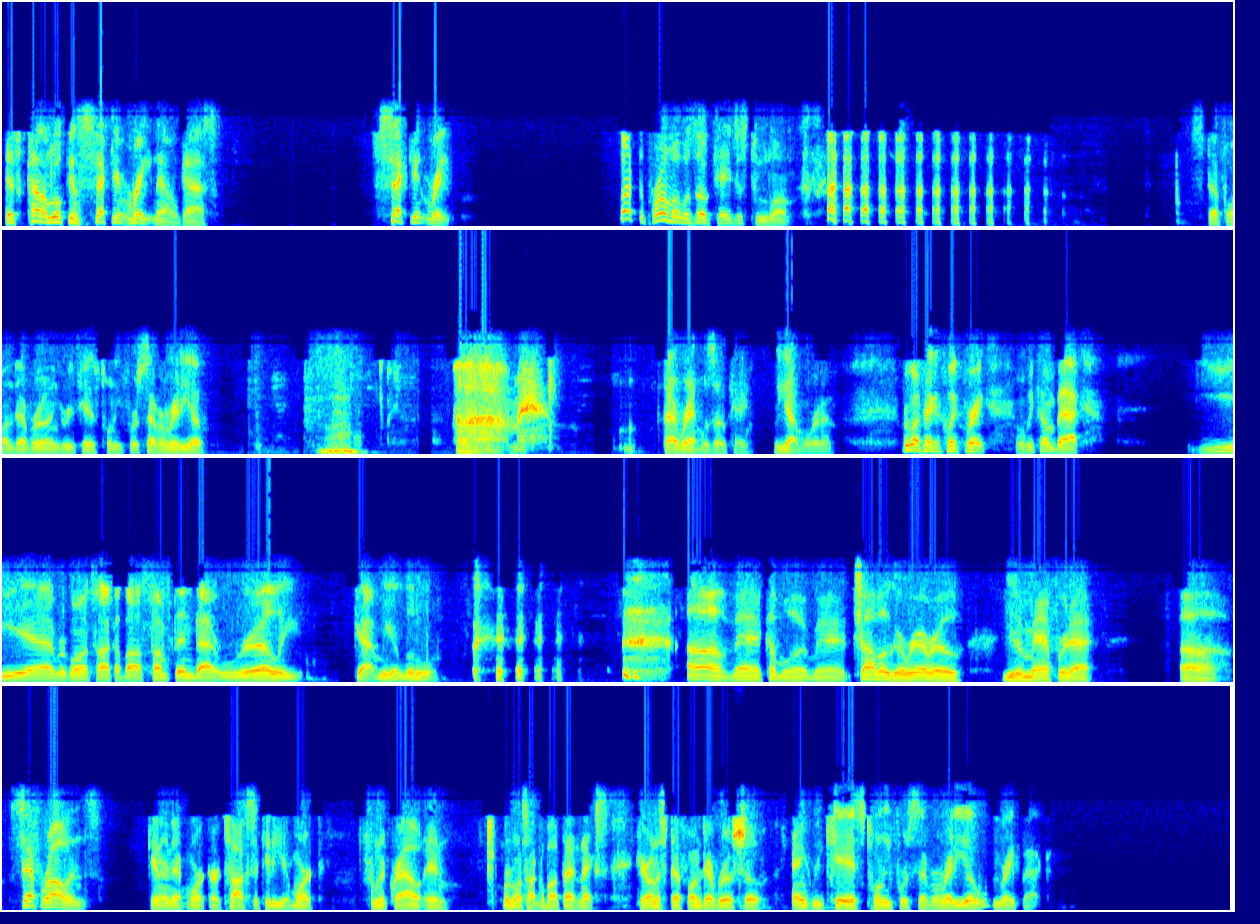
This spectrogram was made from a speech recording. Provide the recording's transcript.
It's kind of looking second rate now, guys. Second rate. But the promo was okay, just too long. Stephon Devereux, Angry Kids 24 7 radio. Oh, man. That rant was okay. We got more though. We're going to take a quick break. When we come back, yeah, we're going to talk about something that really got me a little. oh man, come on, man. Chavo Guerrero, you the man for that. Uh, Seth Rollins, internet mark or toxic idiot mark from the crowd, and We're going to talk about that next here on the Stephon Devereux Show. Angry Kids 24 7 Radio. We'll be right back.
